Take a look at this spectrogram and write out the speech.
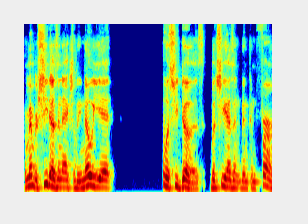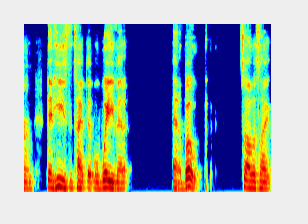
remember, she doesn't actually know yet. Well, she does, but she hasn't been confirmed that he's the type that will wave at at a boat. So I was like,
